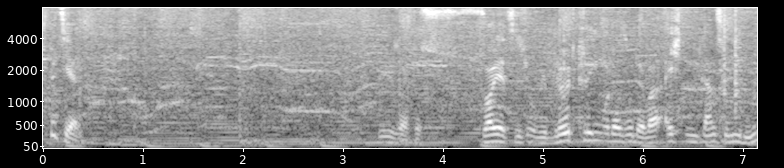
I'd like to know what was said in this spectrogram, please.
speziell. Wie gesagt, das soll jetzt nicht irgendwie blöd klingen oder so. Der war echt ein ganz lieben.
